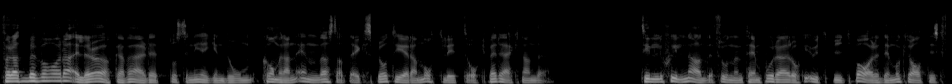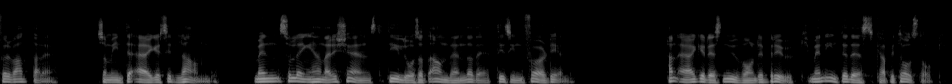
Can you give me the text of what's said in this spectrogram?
För att bevara eller öka värdet på sin egendom kommer han endast att exploatera måttligt och beräknande. Till skillnad från en temporär och utbytbar demokratisk förvaltare, som inte äger sitt land, men så länge han är i tjänst tillåts att använda det till sin fördel. Han äger dess nuvarande bruk, men inte dess kapitalstock.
